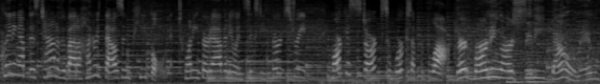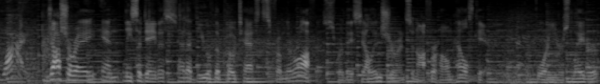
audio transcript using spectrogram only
Cleaning up this town of about 100,000 people. At 23rd Avenue and 63rd Street, Marcus Starks works up the block. They're burning our city down, and why? Josh Array and Lisa Davis had a view of the protests from their office, where they sell insurance and offer home health care. Four years later,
